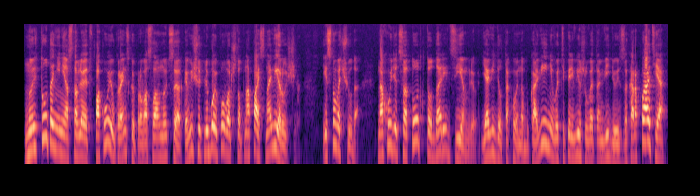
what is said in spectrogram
но и тут они не оставляют в покое украинскую православную церковь, ищут любой повод, чтобы напасть на верующих. И снова чудо. Находится тот, кто дарит землю. Я видел такое на Буковине, вот теперь вижу в этом видео из Закарпатья.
